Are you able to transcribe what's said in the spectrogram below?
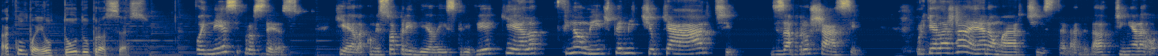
acompanhou todo o processo. Foi nesse processo que ela começou a aprender a ler e escrever que ela finalmente permitiu que a arte desabrochasse porque ela já era uma artista, ela, ela tinha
